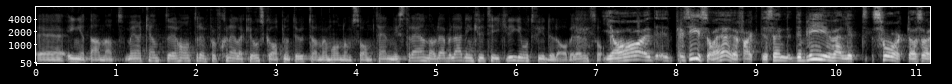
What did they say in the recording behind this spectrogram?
eh, inget annat. Men jag kan inte, har inte den professionella kunskapen att uttala mig om honom som tennistränare. Och det är väl där din kritik ligger mot Fidde David, är det inte så? Ja, precis så är det faktiskt. Det blir ju väldigt svårt. Alltså,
